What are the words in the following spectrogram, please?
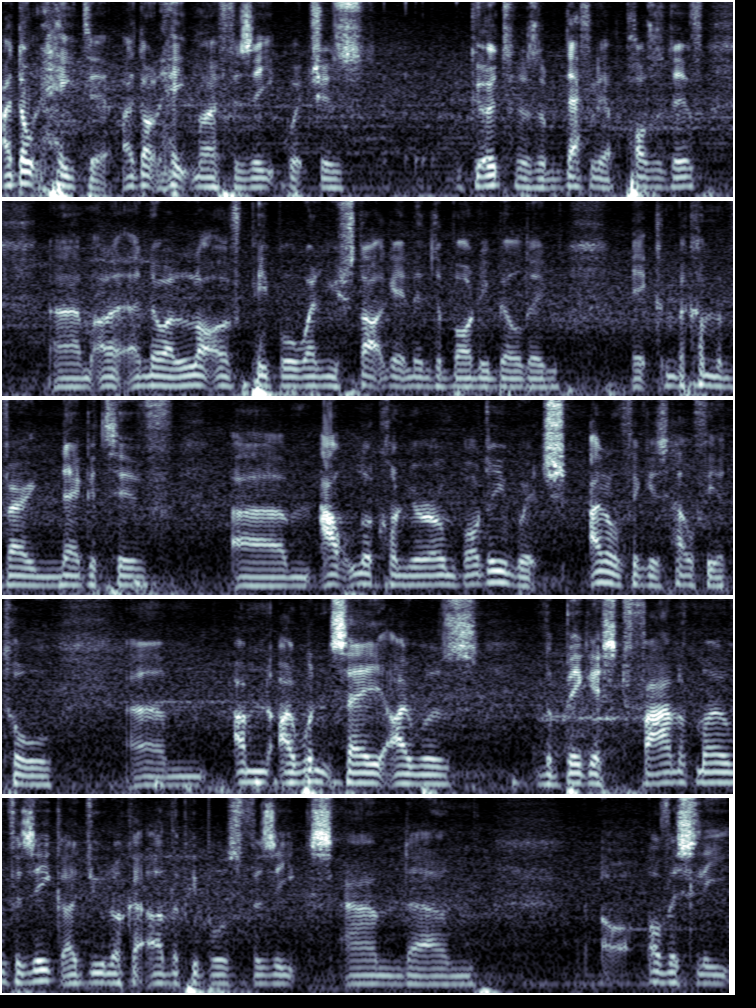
I don't hate it. I don't hate my physique, which is good. Is definitely a positive. Um, I, I, know a lot of people when you start getting into bodybuilding, it can become a very negative um, outlook on your own body, which I don't think is healthy at all. Um, I'm, I wouldn't say I was the biggest fan of my own physique. I do look at other people's physiques, and um, obviously,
